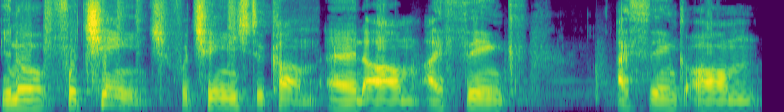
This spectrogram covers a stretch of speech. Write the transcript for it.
you know for change for change to come and um, i think i think um,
